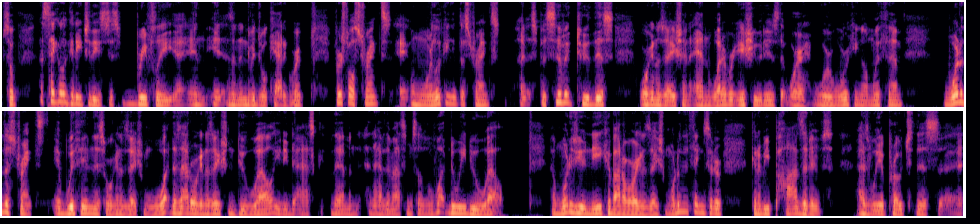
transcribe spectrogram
So let's take a look at each of these just briefly uh, in, in, as an individual category. First of all, strengths. Uh, when we're looking at the strengths, uh, specific to this organization and whatever issue it is that we're, we're working on with them. What are the strengths within this organization? What does that organization do well? You need to ask them and, and have them ask themselves, what do we do well? And what is unique about our organization? What are the things that are going to be positives as we approach this uh,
